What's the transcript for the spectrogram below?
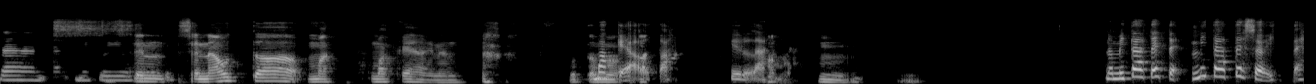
vähän niin kuin Sen, juuri. se näyttää ma- makeainen. Mutta mä- Makealta, kyllä. Mm. No mitä te, te, mitä te söitte?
